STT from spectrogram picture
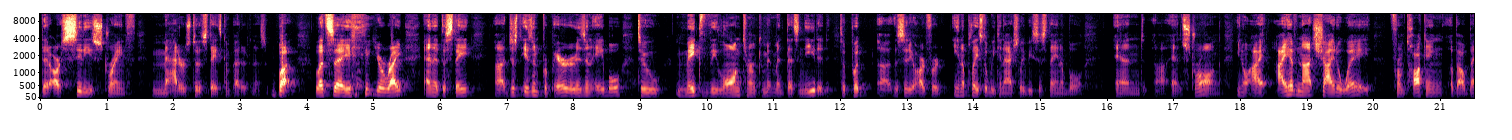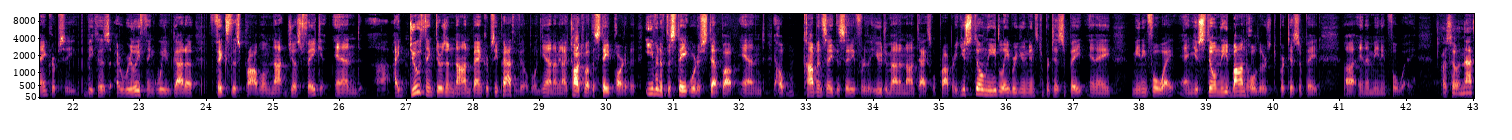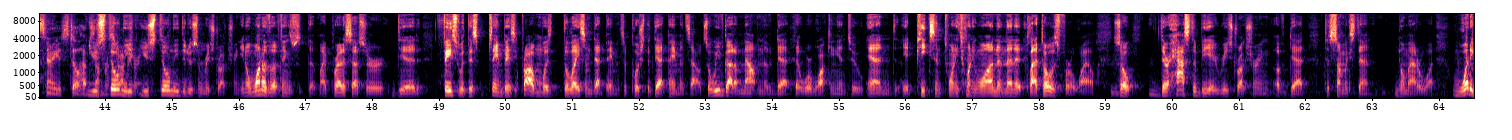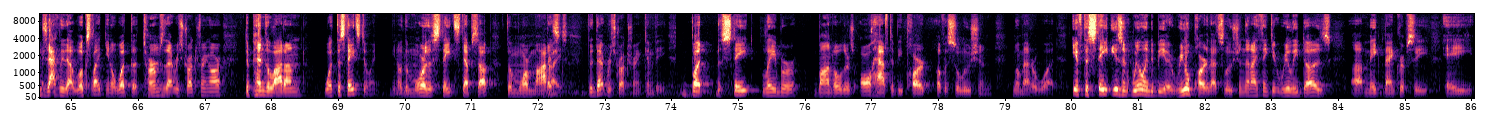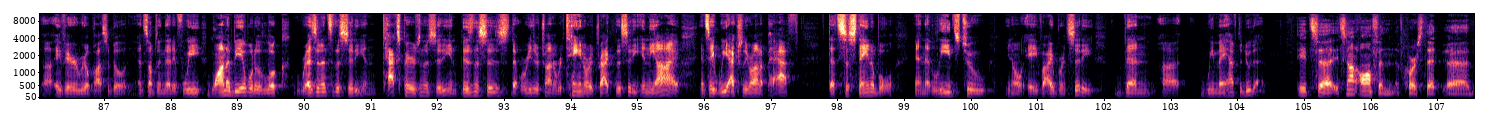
that our city's strength matters to the state's competitiveness. But let's say you're right, and that the state uh, just isn't prepared or isn't able to make the long-term commitment that's needed to put uh, the city of Hartford in a place that we can actually be sustainable and uh, and strong. You know, I I have not shied away from talking about bankruptcy because I really think we've got to fix this problem, not just fake it. And uh, I do think there's a non bankruptcy path available. Again, I mean, I talked about the state part of it. Even if the state were to step up and help compensate the city for the huge amount of non taxable property, you still need labor unions to participate in a meaningful way, and you still need bondholders to participate uh, in a meaningful way. Oh, so in that scenario, you still have you some still need you still need to do some restructuring. You know, one of the things that my predecessor did, faced with this same basic problem, was delay some debt payments and push the debt payments out. So we've got a mountain of debt that we're walking into, and it peaks in 2021, and then it plateaus for a while. Hmm. So there has to be a restructuring of debt to some extent, no matter what. What exactly that looks like, you know, what the terms of that restructuring are, depends a lot on what the state's doing. You know, the more the state steps up, the more modest Right. the debt restructuring can be. But the state, labor, bondholders all have to be part of a solution no matter what. If the state isn't willing to be a real part of that solution, then I think it really does uh, make bankruptcy a, uh, a very real possibility and something that if we want to be able to look residents of the city and taxpayers in the city and businesses that we're either trying to retain or attract to the city in the eye and say we actually are on a path that's sustainable and that leads to you know a vibrant city, then uh, we may have to do that. It's uh, it's not often, of course, that uh,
